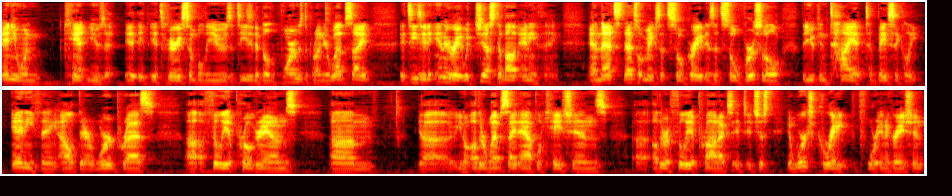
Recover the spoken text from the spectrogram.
anyone can't use it. It, it. It's very simple to use. It's easy to build forms to put on your website. It's easy to integrate with just about anything, and that's that's what makes it so great. Is it's so versatile that you can tie it to basically anything out there. WordPress, uh, affiliate programs, um, uh, you know, other website applications, uh, other affiliate products. It, it's just it works great for integration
